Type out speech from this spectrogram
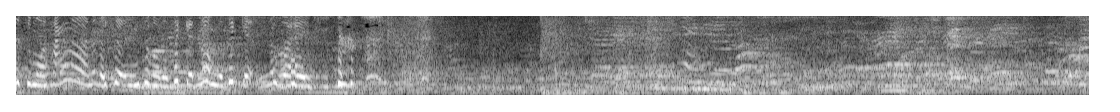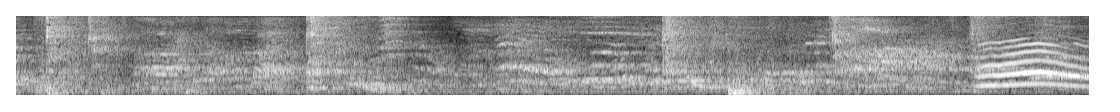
Bạn sumo thắng nó, nó được thích sumo được tiết kiệm nó không được thích nó quay à.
